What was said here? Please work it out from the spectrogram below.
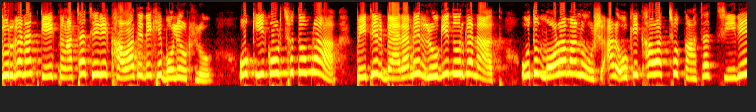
দুর্গানাথকে কাঁচা চিড়ে খাওয়াতে দেখে বলে উঠল, ও কি করছ তোমরা? পেটের ব্যারামের রোগী দুর্গানাথ। ও তো মরা মানুষ, আর ওকে খাওয়াচ্ছ কাঁচা চিড়ে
